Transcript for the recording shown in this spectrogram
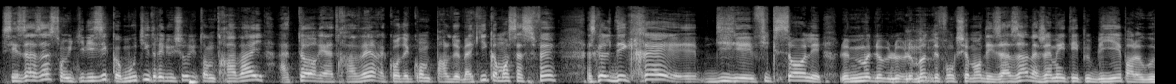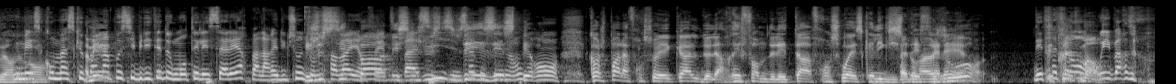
ces ASA sont utilisés comme outil de réduction du temps de travail à tort et à travers. La Cour des comptes parle de maquis. Comment ça se fait? Est-ce que le décret euh, fixant les- le, mode, le- le mode de fonctionnement des ASA n'a jamais été publié par le gouvernement? Mais est-ce qu'on masque Ah, pas l'impossibilité d'augmenter les salaires par la réduction du temps de travail pas, en fait? mais Bah, c'est si, juste non? désespérant. Quand je parle à François Ecal de la réforme de l'État, François, est-ce qu'elle existera un salaires. jour? Des traitements. traitements. Oui, pardon.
